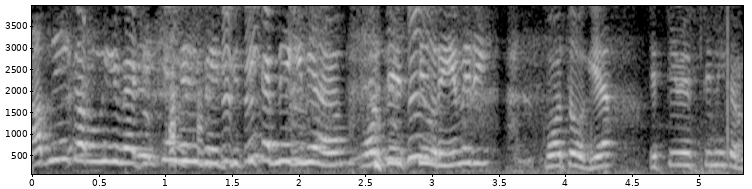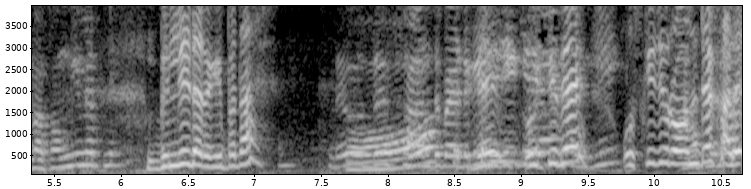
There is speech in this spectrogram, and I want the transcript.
अब नहीं करूँगी मैं ठीक है? मेरी बेइज्जती करने की नहीं आया बहुत बेइज्जती हो रही है मेरी। बहुत हो गया। इतनी बेइज्जती नहीं करवा पाऊँगी मैं अपनी। बिल्ली डर गई पता है? शांत बैठ गई। उसकी देख उसकी जो रोमटे खड़े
